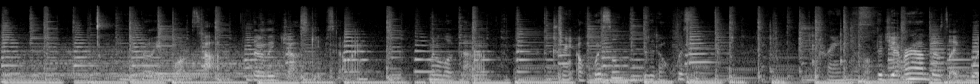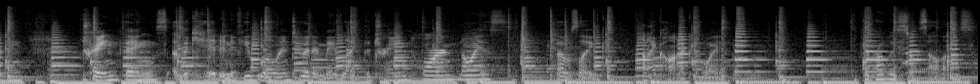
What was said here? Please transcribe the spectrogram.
It literally won't stop. It literally just keeps going. I'm gonna look that up. A train, a whistle? Is it a whistle? Train whistle. Did you ever have those like wooden train things as a kid and if you blow into it, it made like the train horn noise? That was like an iconic toy. They probably still sell those.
